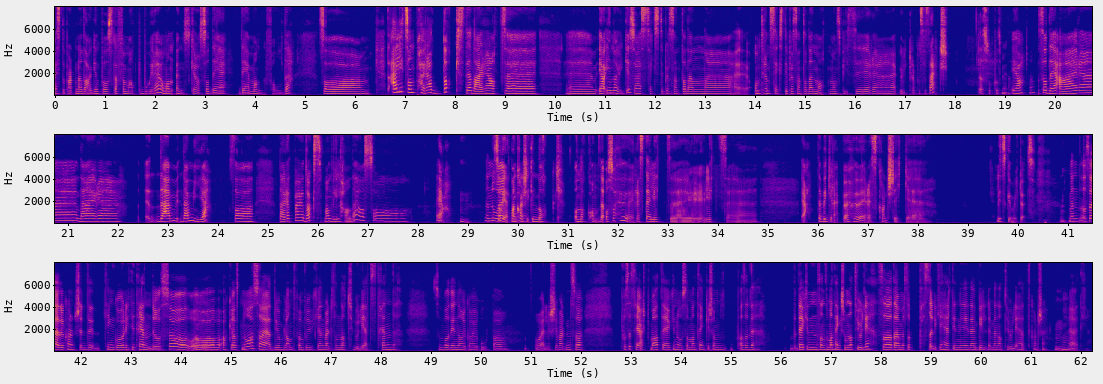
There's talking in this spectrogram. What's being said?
mesteparten av dagen på å skaffe mat på bordet, og man ønsker også det, det mangfoldet. Så det er litt sånn paradoks, det der at uh, uh, Ja, i Norge så er 60% av den uh, Omtrent 60% av den maten man spiser, ultraprosessert. Det er såpass mye. Ja. Så det er det er, det er, det er mye. Så det er et paradoks. Man vil ha det, og så Ja. Mm så vet man kanskje ikke nok, nok om det. Og så høres det litt, eh, litt eh, Ja, det begrepet høres kanskje ikke litt skummelt ut. Men så er det kanskje Ting går jo litt i trender også, og, og, mm. akkurat nå så er det jo blant forbrukere en veldig sånn naturlighetstrend. Så både i Norge og Europa og, og ellers i verden. Så prosessert mat er jo ikke noe som man tenker som Altså det, det er ikke sånn som man tenker som naturlig. Så dermed så passer det ikke helt inn i det bildet med naturlighet, kanskje. Mm. Jeg vet ikke.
